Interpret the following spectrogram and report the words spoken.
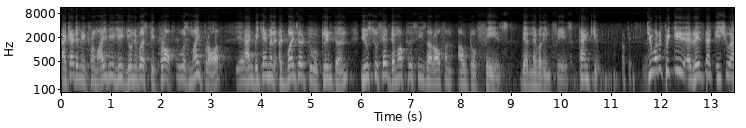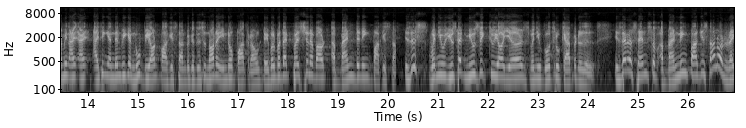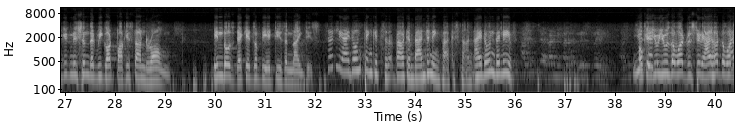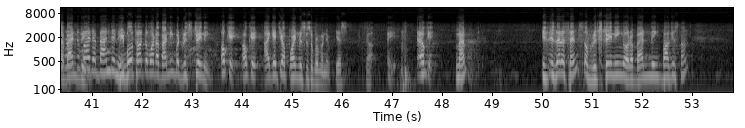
academic from Ivy League University, prof, who was my prof, yes. and became an advisor to Clinton, used to say democracies are often out of phase. They are never in phase. Thank you. Okay. Do you want to quickly uh, raise that issue? I mean, I, I, I think, and then we can move beyond Pakistan because this is not an Indo-Pak roundtable, but that question about abandoning Pakistan. Is this, when you, you said music to your ears when you go through Capitol is there a sense of abandoning Pakistan or recognition that we got Pakistan wrong in those decades of the 80s and 90s? Certainly, I don't think it's about abandoning Pakistan. I don't believe. You okay, you use the word restraining. I heard the word I abandoning. Heard the word abandoning. We both heard the word abandoning, but restraining. Okay, okay. I get your point, Mr. Subramaniam. Yes. Yeah. Okay, ma'am. Is, is there a sense of restraining or abandoning Pakistan?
